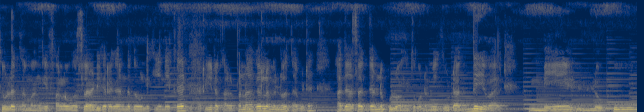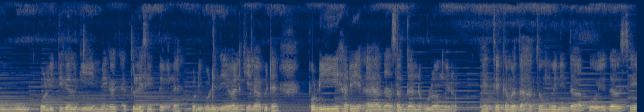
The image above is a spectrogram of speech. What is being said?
තුළ තමන්ගේ ෆලෝවස්ල වැඩි කරගන්න දෝන කියන එක හරියට කල්පනා කරලා වෙලොත් අපිට අදසක් ගන්න පුළුවන්. එතකොට මේ ගොඩක් දේවල් මේ ලොකු පොලිටිකල් ගේම් එකක් ඇතුළේ සිද්ධ වෙන පොඩිපොඩි දේවල් කියලා අපිට පොඩි හරි අදසක් ගන්න පුළුවන් වෙනවා. ඒත් එකම දහතුන් වෙනිදා පෝය දවසේ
